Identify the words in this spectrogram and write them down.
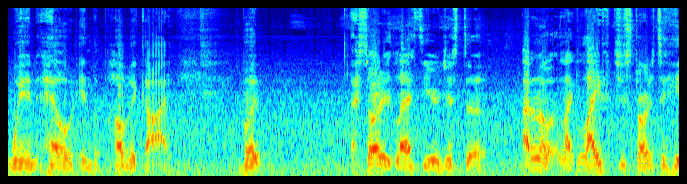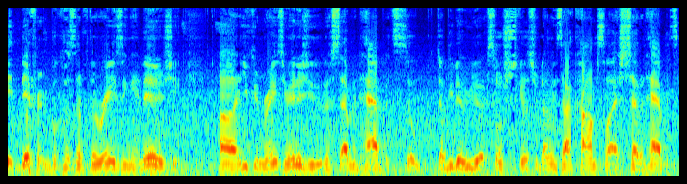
when held in the public eye. But I started last year just to I don't know, like life just started to hit different because of the raising in energy. Uh, you can raise your energy through the seven habits. So www.socialskillsfordummies.com slash seven habits.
